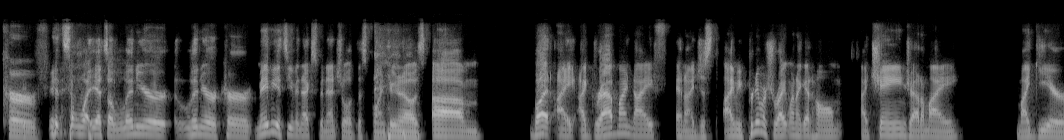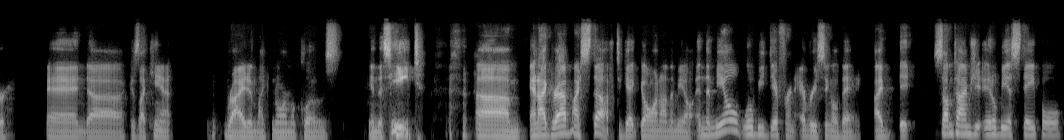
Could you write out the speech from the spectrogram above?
curve. it's a it's a linear linear curve maybe it's even exponential at this point who knows um but i i grab my knife and i just i mean pretty much right when i get home i change out of my my gear and uh because i can't ride in like normal clothes in this heat um and i grab my stuff to get going on the meal and the meal will be different every single day i it sometimes it'll be a staple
